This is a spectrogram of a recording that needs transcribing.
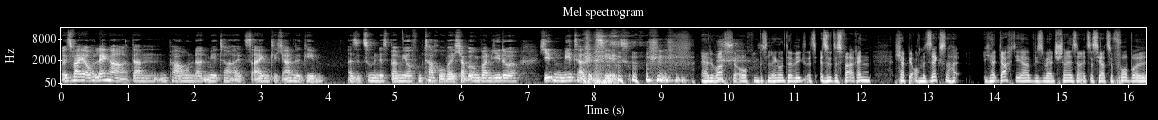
es war ja auch länger dann ein paar hundert Meter als eigentlich angegeben. Also zumindest bei mir auf dem Tacho, weil ich habe irgendwann jede, jeden Meter gezählt. ja, du warst ja auch ein bisschen länger unterwegs. Also das war Rennen, ich habe ja auch mit sechseinhalb, ich dachte ja, wir werden schneller sein als das Jahr zuvor, weil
